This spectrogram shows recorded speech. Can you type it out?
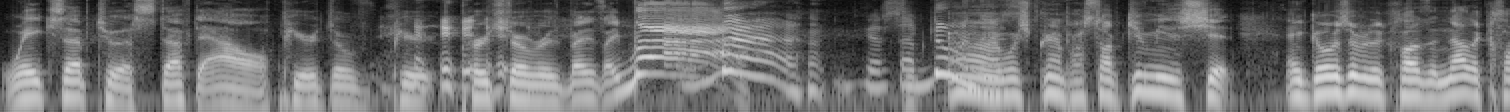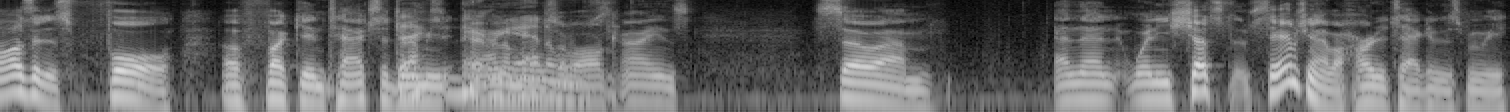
wakes up to a stuffed owl perched over, per- perched over his bed. He's like, "Bah!" Ah! You gotta stop Like, doing "Oh, I wish Grandpa stopped giving me this shit. And goes over to the closet. Now the closet is full of fucking taxidermy, Taxidermy animals, of all kinds. So, um, and then when he shuts, the, Sam's gonna have a heart attack in this movie.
